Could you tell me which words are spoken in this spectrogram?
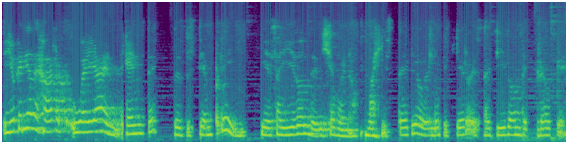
Y yo quería dejar huella en gente desde siempre y, es allí donde dije, bueno, magisterio es lo que quiero, es allí donde creo que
